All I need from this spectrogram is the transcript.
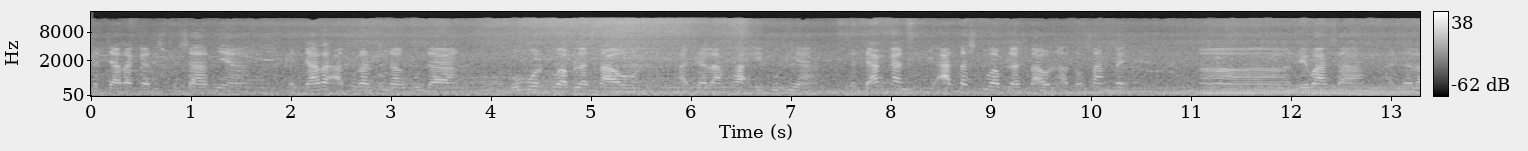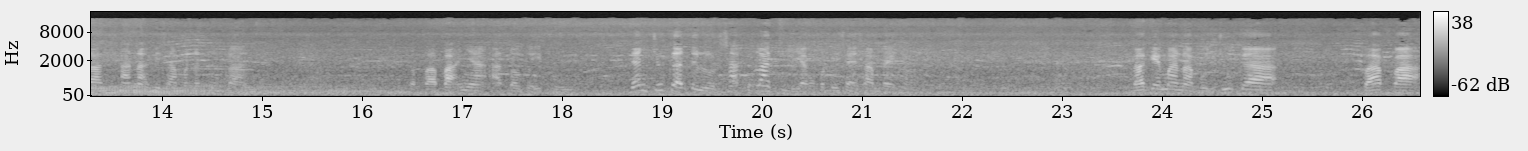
secara garis besarnya secara aturan undang-undang umur 12 tahun adalah hak ibunya sedangkan di atas 12 tahun atau sampai uh, dewasa adalah anak bisa menentukan ke bapaknya atau ke ibu Dan juga dulur, satu lagi yang perlu saya sampaikan. Bagaimanapun juga Bapak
